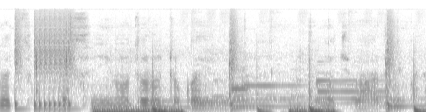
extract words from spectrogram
が作った巣に戻るとかいう気持ちはあるのかな。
